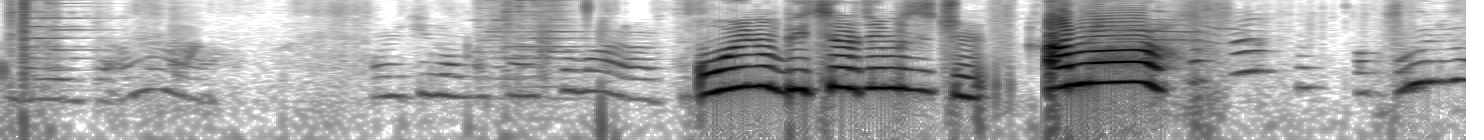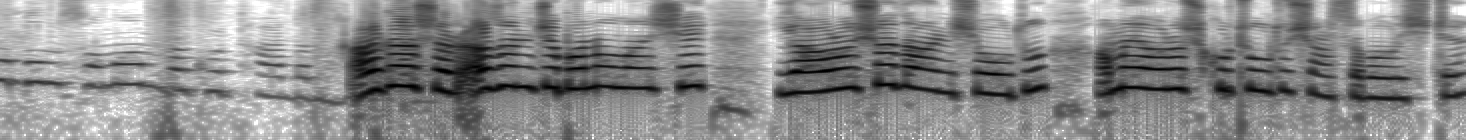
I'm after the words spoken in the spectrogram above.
11'di ama 12 olma şansı var artık. Oyunu bitirdiğimiz için Allah! Ölüyordum son anda kurtardım. Arkadaşlar az önce bana olan şey Yavroş'a da aynı şey oldu. Ama Yavroş kurtuldu şansa bağlı işte.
